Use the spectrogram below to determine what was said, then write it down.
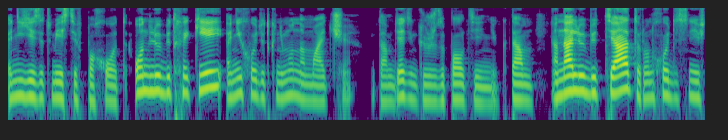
они ездят вместе в поход. Он любит хоккей, они ходят к нему на матчи там дяденька уже за полтинник. Там она любит театр, он ходит с ней в...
